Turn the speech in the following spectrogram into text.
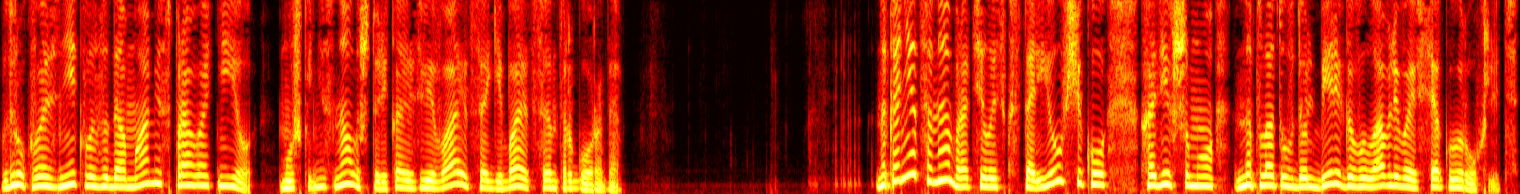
вдруг возникла за домами справа от нее. Мушка не знала, что река извивается, огибая центр города. Наконец она обратилась к старьевщику, ходившему на плоту вдоль берега, вылавливая всякую рухлядь.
